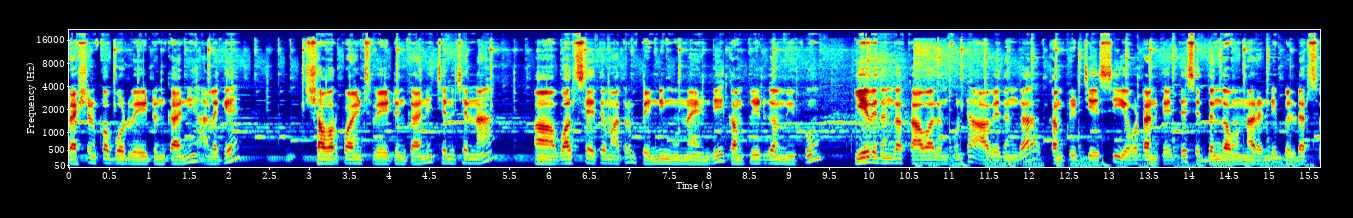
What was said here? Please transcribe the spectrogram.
వెస్ట్రన్ కబోర్డ్ వేయటం కానీ అలాగే షవర్ పాయింట్స్ వేయటం కానీ చిన్న చిన్న వర్క్స్ అయితే మాత్రం పెండింగ్ ఉన్నాయండి. కంప్లీట్గా మీకు ఏ విధంగా కావాలనుకుంటే ఆ విధంగా కంప్లీట్ చేసి ఇవ్వటానికైతే సిద్ధంగా ఉన్నారండి బిల్డర్స్.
